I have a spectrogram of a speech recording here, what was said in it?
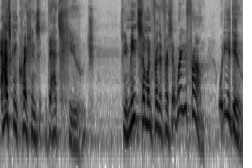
asking questions, that's huge. So you meet someone for the first time. Where are you from? What do you do?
